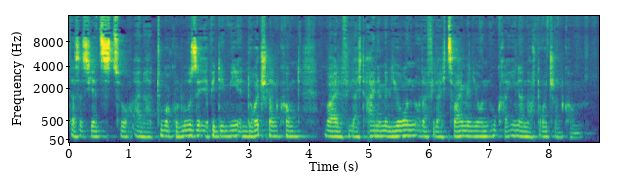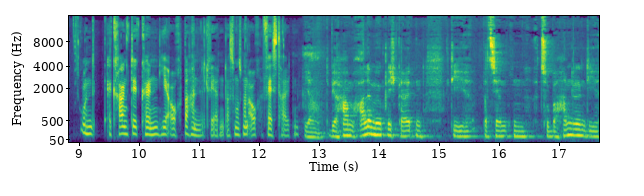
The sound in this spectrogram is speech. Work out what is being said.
dass es jetzt zu einer Tuberkulose-Epidemie in Deutschland kommt, weil vielleicht eine Million oder vielleicht zwei Millionen Ukrainer nach Deutschland kommen. Und Erkrankte können hier auch behandelt werden. Das muss man auch festhalten. Ja, wir haben alle Möglichkeiten, die Patienten zu behandeln. Die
